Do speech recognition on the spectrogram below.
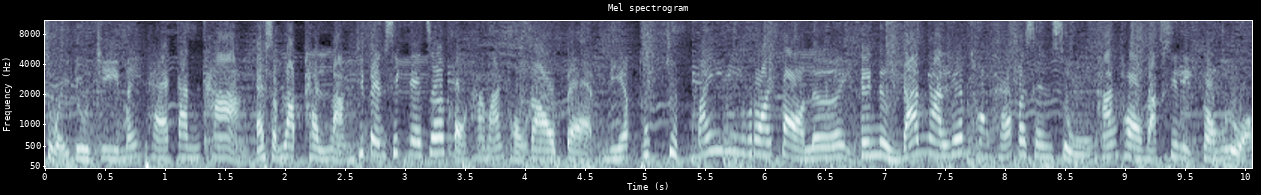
สวยดูดีไม่แพ้กันค่ะ และสำหรับแผ่นหลังที่เป็นซิกเนเจอร์ของทางร้านของเราแบบเนี้ยบทุกจุดไม่มีรอยต่อเลยคือหนึ่งด้านงานเลี่ยมทองแท้เปอร์เซ็นต์สูงห้างทองรักสิริคลองหลวง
